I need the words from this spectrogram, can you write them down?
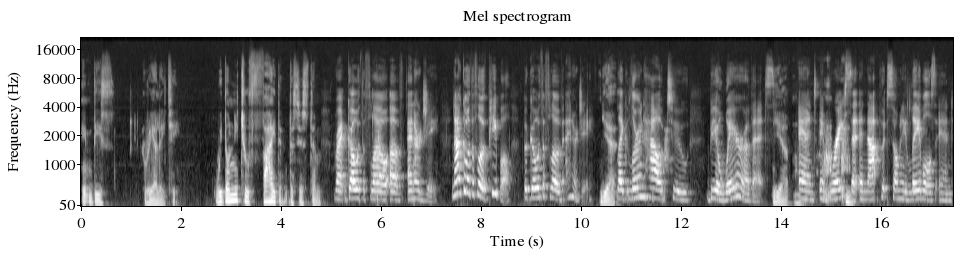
in this reality. We don't need to fight the system. Right, go with the flow of energy. Not go with the flow of people, but go with the flow of energy. Yeah. Like learn how to be aware of it Yeah. and embrace it and not put so many labels and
